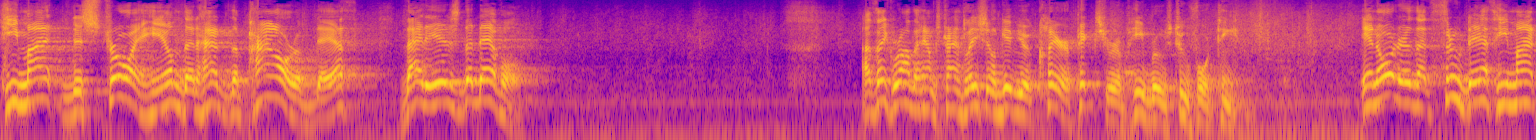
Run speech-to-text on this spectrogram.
He might destroy him that had the power of death, that is the devil. I think Rotherham's translation will give you a clearer picture of Hebrews 2:14. In order that through death he might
